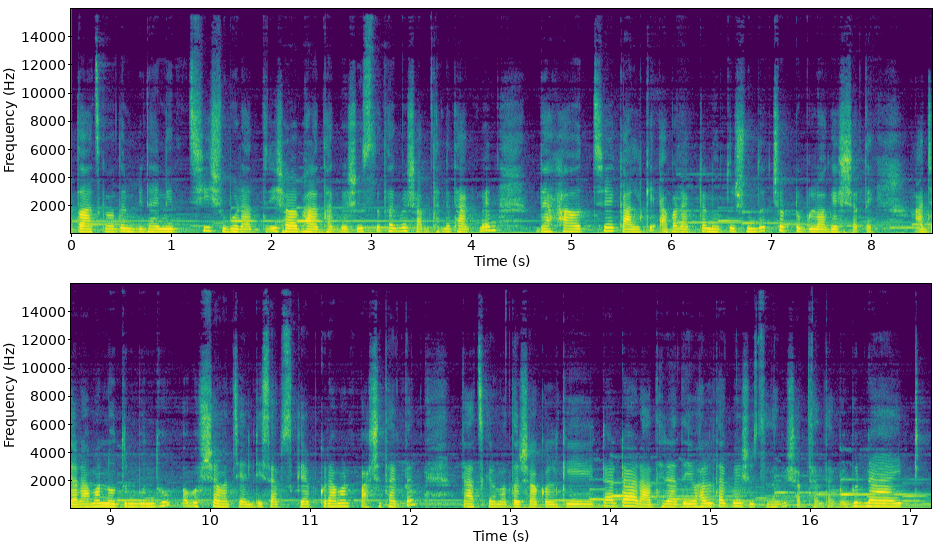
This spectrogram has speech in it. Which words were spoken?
তো আজকের মতন বিদায় নিচ্ছি। শুভরাত্রি। সবাই ভালো থাকবে সুস্থ থাকবে সাবধানে থাকবেন। দেখা হচ্ছে কালকে আবার একটা নতুন সুন্দর ছোট্ট ব্লগের সাথে। আর যারা আমার নতুন বন্ধু, অবশ্যই আমার চ্যানেলটি সাবস্ক্রাইব করে আমার পাশে থাকবেন। তো আজকের মতো সকলকে টাটা, রাধে রাধে। ভালো থাকবে সুস্থ থাকবে সাবধানে থাকবে গুড নাইট।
